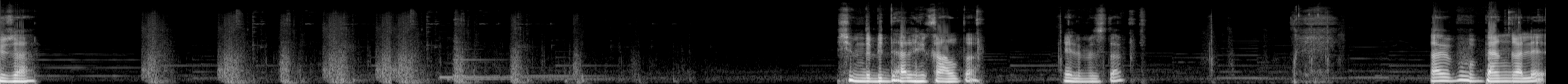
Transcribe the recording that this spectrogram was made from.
Güzel. Şimdi bir Delhi kaldı elimizde. Tabi bu Bengal'i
